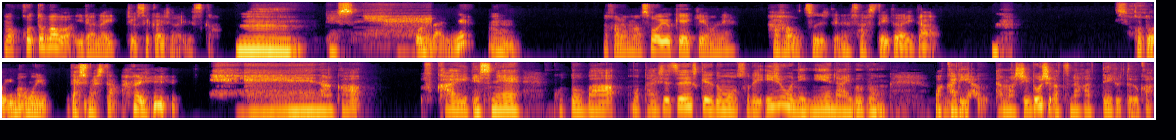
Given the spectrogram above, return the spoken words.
まあ言葉はいらないっていう世界じゃないですか。うん。ですね。本来ね。うん。だからまあそういう経験をね、母を通じてね、させていただいたことを今思い出しました。はい。ええなんか、深いですね。言葉も大切ですけれども、それ以上に見えない部分、分かり合う、魂同士が繋がっているというか、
